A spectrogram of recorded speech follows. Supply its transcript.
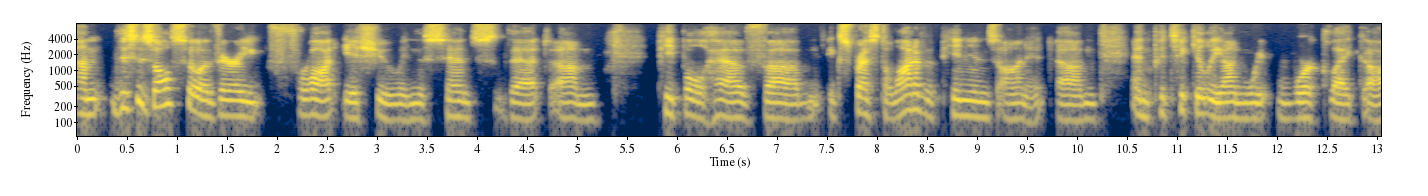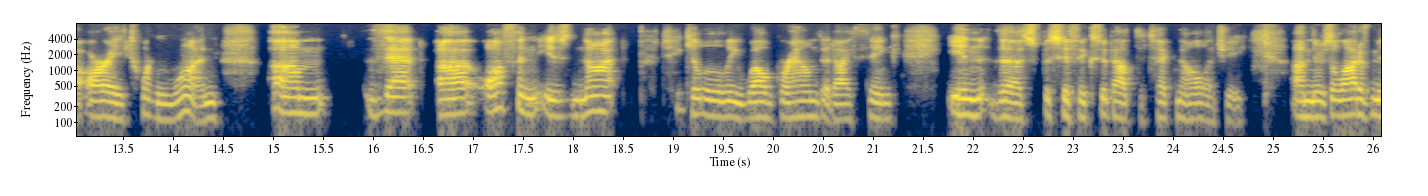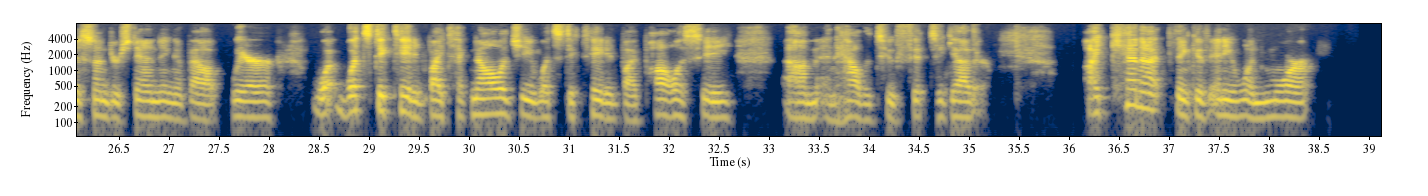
Um, this is also a very fraught issue in the sense that um, people have um, expressed a lot of opinions on it, um, and particularly on work like uh, RA21, um, that uh, often is not particularly well grounded, I think, in the specifics about the technology. Um, there's a lot of misunderstanding about where what, what's dictated by technology, what's dictated by policy, um, and how the two fit together. I cannot think of anyone more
